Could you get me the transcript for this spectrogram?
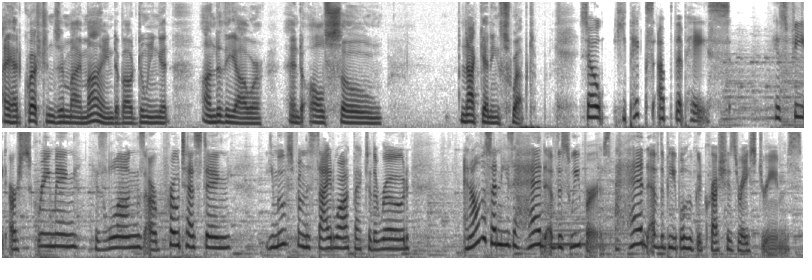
I had questions in my mind about doing it under the hour and also not getting swept. So he picks up the pace. His feet are screaming, his lungs are protesting. He moves from the sidewalk back to the road, and all of a sudden he's ahead of the sweepers, ahead of the people who could crush his race dreams.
